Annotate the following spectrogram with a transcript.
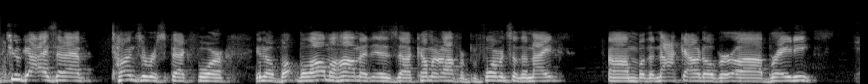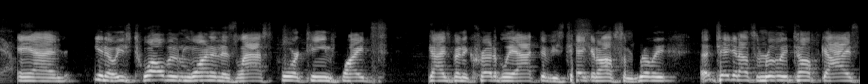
two guys that I have tons of respect for. You know, B- Belal Muhammad is uh, coming off a performance of the night um, with a knockout over uh, Brady. Yeah. And, you know, he's 12 and 1 in his last 14 fights. Guy's been incredibly active. He's taken off some really, uh, taken out some really tough guys.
